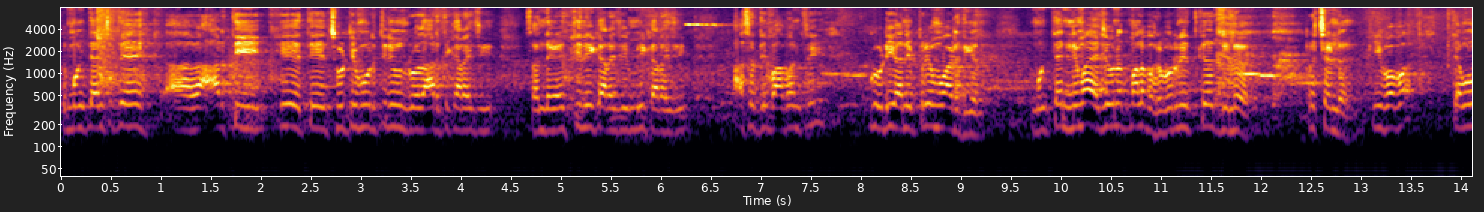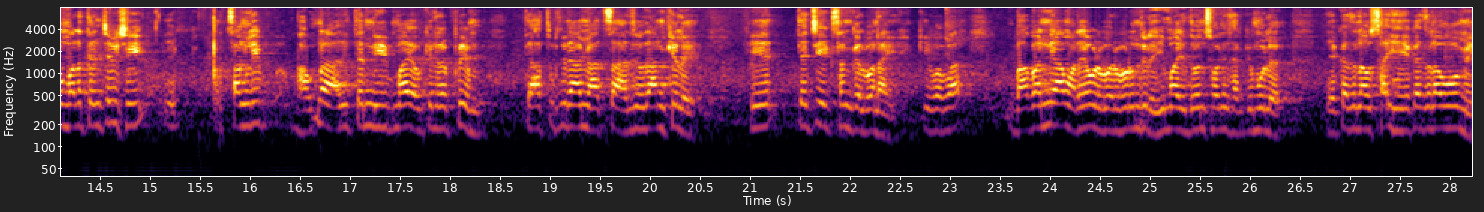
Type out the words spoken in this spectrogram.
की मग त्यांचे ते आरती हे ते छोटी मूर्ती नेऊन रोज आरती करायची संध्याकाळी तिने करायची मी करायची असं ते बाबांची गोडी आणि प्रेम वाढत गेलं. मग त्यांनी माझ्या जीवनात मला भरभरून इतकं दिलं प्रचंड की बाबा त्यामुळे मला त्यांच्याविषयी एक चांगली भावना आणि त्यांनी माझ्यावर केलेलं प्रेम त्या आतुरतेने आम्ही आजचं हा दान केलं आहे हे त्याची एक संकल्पना आहे की बाबा बाबांनी आम्हाला एवढं भरभरून दिलं. ही माझी दोन सोन्यासारखी मुलं एकाचं नाव साई एकाचं नाव ओमे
